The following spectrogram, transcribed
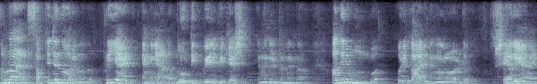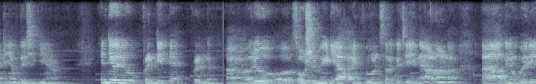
നമ്മുടെ സബ്ജക്റ്റ് എന്ന് പറയുന്നത് ഫ്രീ ആയിട്ട് എങ്ങനെയാണ് ബ്ലൂടിക് വെരിഫിക്കേഷൻ എന്ന് കിട്ടുന്നത് എന്നാണ് അതിനു മുമ്പ് ഒരു കാര്യം നിങ്ങളോട് ഷെയർ ചെയ്യാനായിട്ട് ഞാൻ ഉദ്ദേശിക്കുകയാണ്. എന്റെ ഒരു ഫ്രണ്ടിന്റെ ഫ്രണ്ട് ഒരു സോഷ്യൽ മീഡിയ ഇൻഫ്ലുവൻസർ ഒക്കെ ചെയ്യുന്ന ആളാണ്. അതിനുപരി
